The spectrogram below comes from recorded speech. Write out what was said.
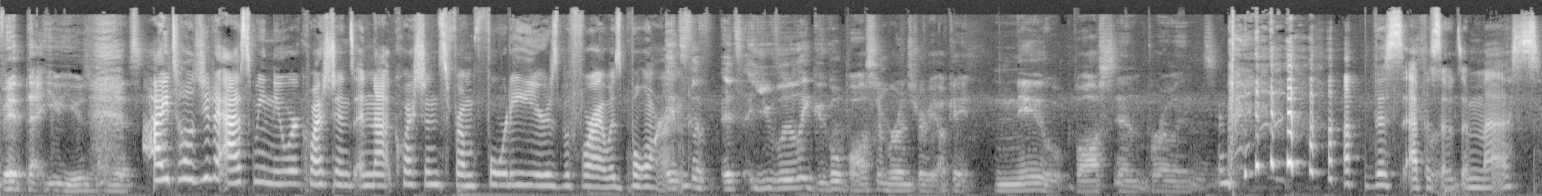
bit that you use from this. I told you to ask me newer questions and not questions from 40 years before I was born. It's the it's you literally Google Boston Bruins trivia. Okay, new Boston Bruins. this episode's a mess.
